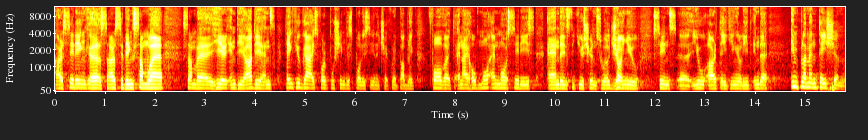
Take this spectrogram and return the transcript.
are sitting, uh, are sitting somewhere somewhere here in the audience. Thank you guys for pushing this policy in the Czech Republic forward and I hope more and more cities and institutions will join you since uh, you are taking a lead in the implementation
